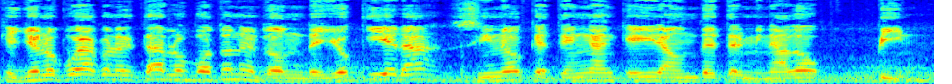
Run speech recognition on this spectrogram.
que yo no pueda conectar los botones donde yo quiera, sino que tengan que ir a un determinado pin.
